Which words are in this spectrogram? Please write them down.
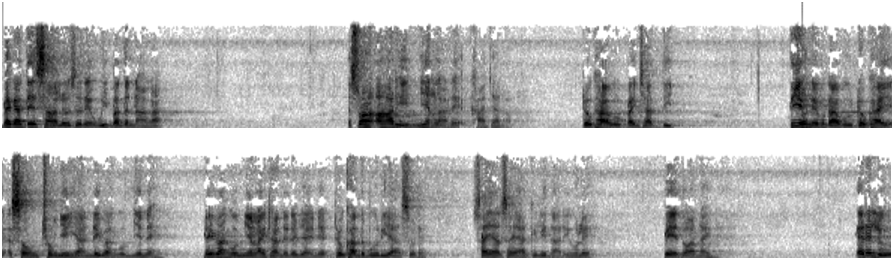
မဂ္ဂသစ္စာလို့ဆိုတဲ့ဝိပဿနာက အစွမ်းအားတွေမြင့်လာတဲ့အခါကျတော့ဒုက္ခကိုပိုင်းခြားသိသိုံနဲ့မကဘူးဒုက္ခရဲ့အဆုံးချုပ်ငြိမ်းရာနိဗ္ဗာန်ကိုမြင်တယ်နိဗ္ဗာန်ကိုမြင်လိုက်တာနဲ့တပြိုင်နက်ဒုက္ခသမုဒိယဆိုတဲ့ဆရာဆရာကိလေသာတွေကိုလည်းပယ်သွားနိုင်တယ်အဲ့ဒါလို့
